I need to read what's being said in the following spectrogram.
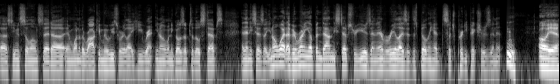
Uh, Steven Stallone said uh, in one of the Rocky movies where like he ran, you know, when he goes up to those steps, and then he says, like, you know what? I've been running up and down these steps for years, and I never realized that this building had such pretty pictures in it. Oh yeah,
